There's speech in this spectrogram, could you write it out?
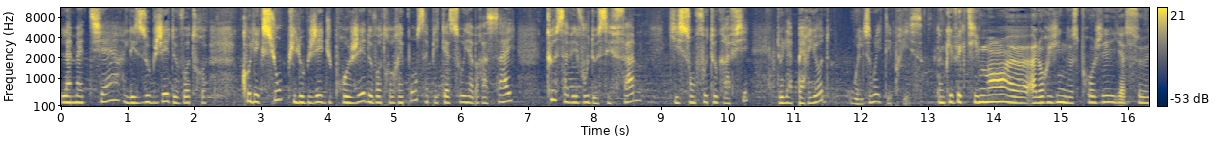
la matière, les objets de votre collection, puis l'objet du projet, de votre réponse à Picasso et à Brassailles? Que savez-vous de ces femmes qui sont photographiées de la période où elles ont été prises? Donc effectivement, euh, à l'origine de ce projet, il y a ce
